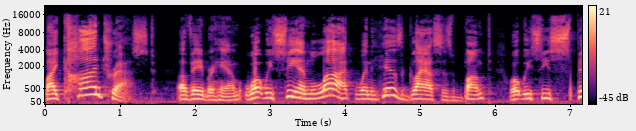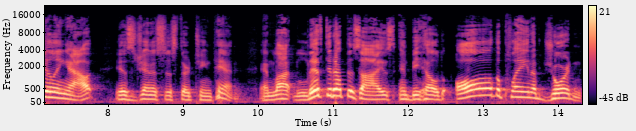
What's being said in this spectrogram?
by contrast of Abraham, what we see in Lot when his glass is bumped, what we see spilling out is Genesis 13:10. And Lot lifted up his eyes and beheld all the plain of Jordan,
